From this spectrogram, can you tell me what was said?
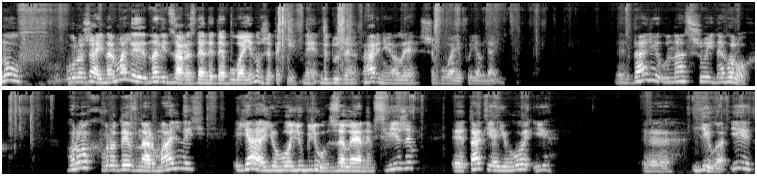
Ну, урожай нормальний, навіть зараз де-не-де буває, ну вже такі, не, не дуже гарні, але ще буває, появляються. Е, Далі у нас що йде горох. Горох вродив нормальний. Я його люблю зеленим, свіжим. Е, Так я його і е, їла. І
